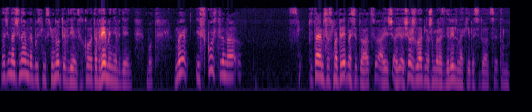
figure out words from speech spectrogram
Значит, начинаем, допустим, с минуты в день, с какого-то времени в день. Вот. Мы искусственно пытаемся смотреть на ситуацию, а еще, а еще желательно, чтобы мы разделили на какие-то ситуации, там,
